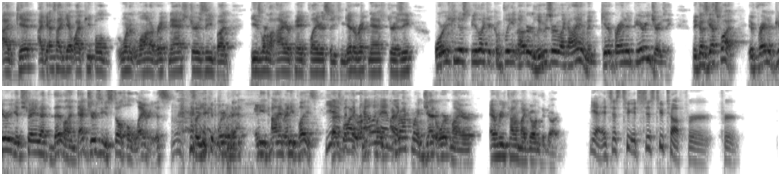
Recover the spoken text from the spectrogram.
I get, I guess I get why people wouldn't want a Rick Nash jersey, but he's one of the higher paid players, so you can get a Rick Nash jersey, or you can just be like a complete and utter loser like I am and get a Brandon Pirri jersey. Because guess what? If Brandon Pirri gets traded at the deadline, that jersey is still hilarious. So you can wear that anytime, any place. Yeah, That's why I rock, Callahan, my, like- I rock my Jed Ortmeyer every time I go to the garden. Yeah, it's just too it's just too tough for for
